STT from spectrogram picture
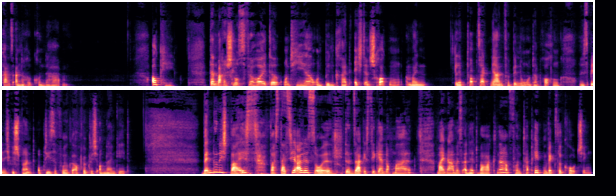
ganz andere Gründe haben. Okay, dann mache ich Schluss für heute und hier und bin gerade echt erschrocken. Mein Laptop zeigt mir an, Verbindung unterbrochen. Und jetzt bin ich gespannt, ob diese Folge auch wirklich online geht. Wenn du nicht weißt, was das hier alles soll, dann sage ich es dir gern nochmal. Mein Name ist Annette Wagner von Tapetenwechsel Coaching.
